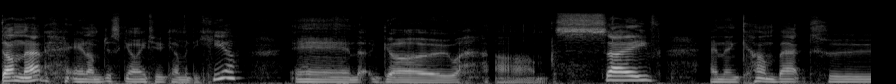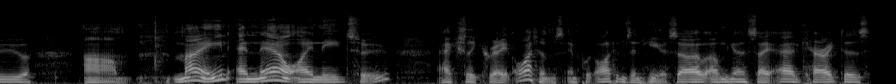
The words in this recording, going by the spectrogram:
done that, and I'm just going to come into here and go um, save, and then come back to um, main, and now I need to actually create items and put items in here. So I'm going to say add characters.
